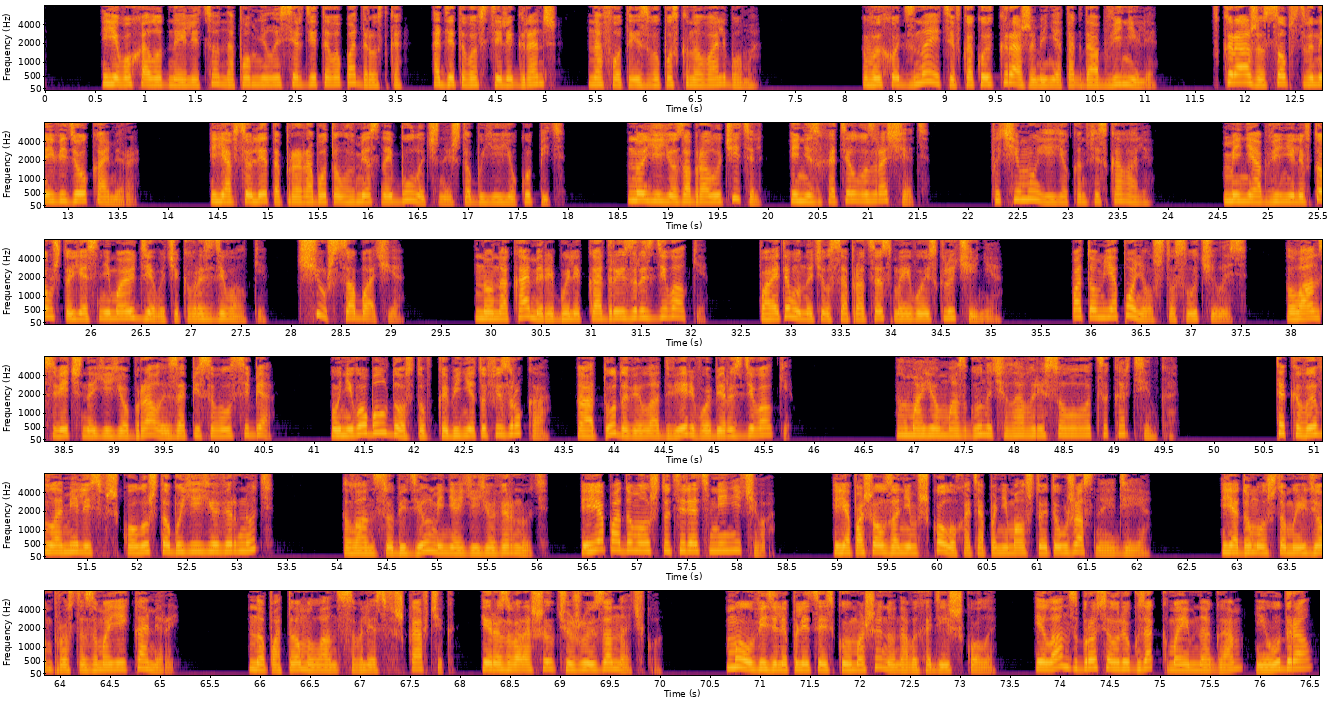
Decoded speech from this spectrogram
Его холодное лицо напомнило сердитого подростка, одетого в стиле гранж на фото из выпускного альбома. Вы хоть знаете, в какой краже меня тогда обвинили? В краже собственной видеокамеры. Я все лето проработал в местной булочной, чтобы ее купить. Но ее забрал учитель и не захотел возвращать. Почему ее конфисковали? Меня обвинили в том, что я снимаю девочек в раздевалке. Чушь собачья. Но на камере были кадры из раздевалки. Поэтому начался процесс моего исключения. Потом я понял, что случилось. Ланс вечно ее брал и записывал себя. У него был доступ к кабинету физрука, а оттуда вела дверь в обе раздевалки. В моем мозгу начала вырисовываться картинка. «Так вы вломились в школу, чтобы ее вернуть?» Ланс убедил меня ее вернуть, и я подумал, что терять мне нечего. Я пошел за ним в школу, хотя понимал, что это ужасная идея. Я думал, что мы идем просто за моей камерой. Но потом Ланс влез в шкафчик и разворошил чужую заначку. Мы увидели полицейскую машину на выходе из школы, и Ланс бросил рюкзак к моим ногам и удрал.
